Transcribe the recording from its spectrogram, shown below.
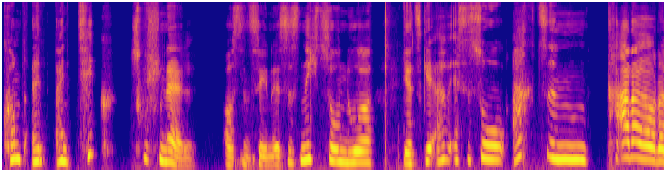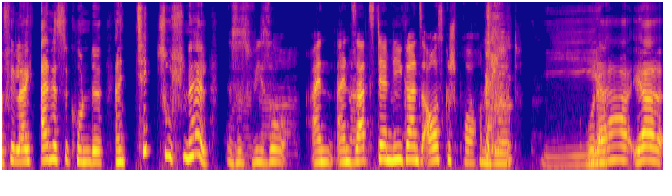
kommt ein, ein Tick zu schnell aus den Szenen. Es ist nicht so nur, jetzt geht, es ist so 18 Kader oder vielleicht eine Sekunde, ein Tick zu schnell. Es ist wie so ein, ein Satz, der nie ganz ausgesprochen wird. Oder? Ja, ja,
